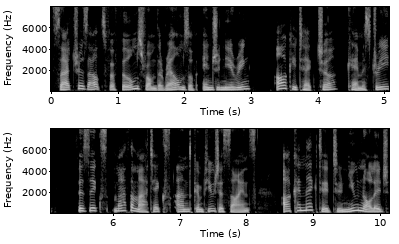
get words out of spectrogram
Search results for films from the realms of engineering, architecture, chemistry, physics, mathematics, and computer science are connected to new knowledge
